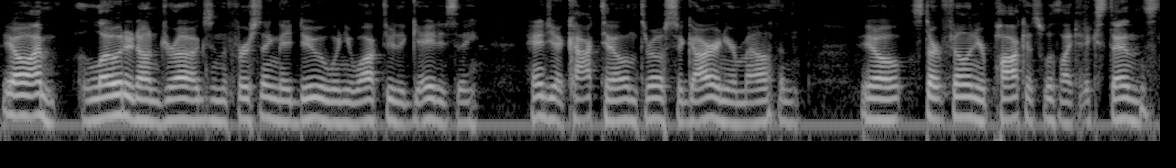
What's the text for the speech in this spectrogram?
you know I'm loaded on drugs and the first thing they do when you walk through the gate is they hand you a cocktail and throw a cigar in your mouth and you know start filling your pockets with like extends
